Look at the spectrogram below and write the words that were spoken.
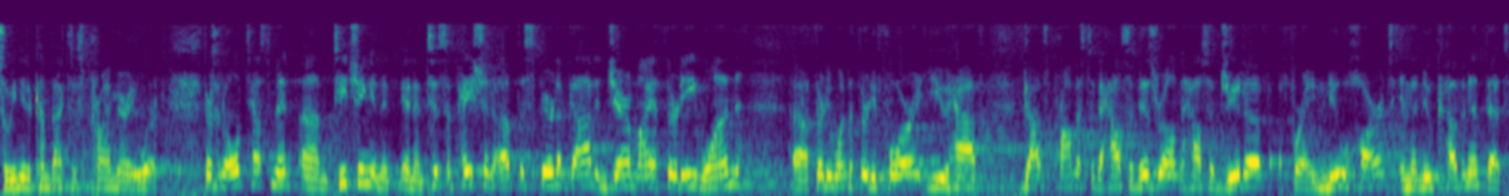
So we need to come back to this primary work. There's an Old Testament um, teaching in, in, anticipation of the Spirit of God in Jeremiah 31, uh, 31 to 34. You have God's promise to the house of Israel and the house of Judah for a new heart in the new covenant that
